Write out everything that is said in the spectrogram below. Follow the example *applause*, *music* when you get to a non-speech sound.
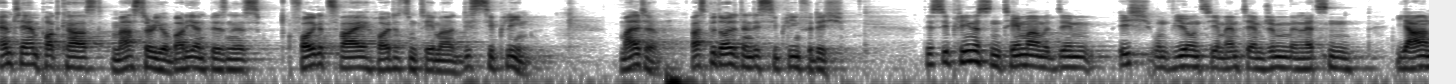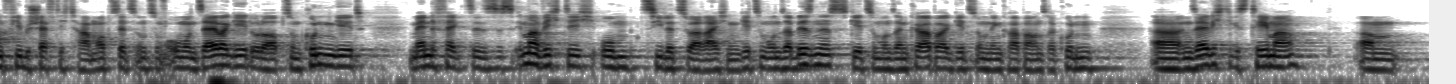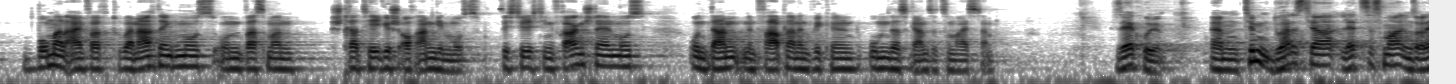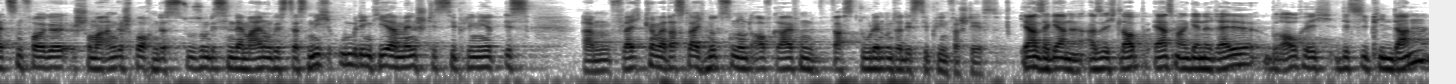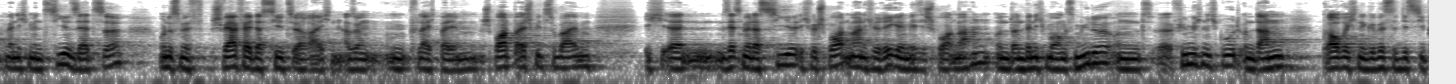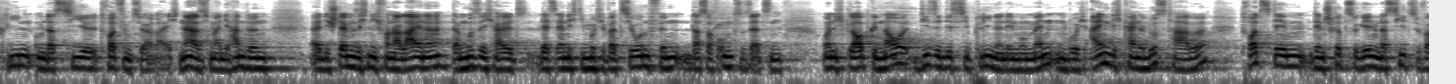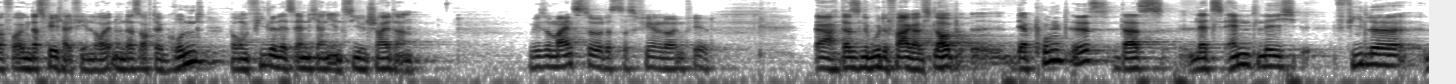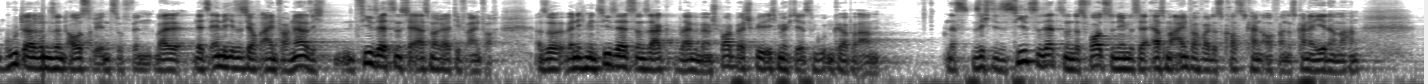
MTM Podcast Master Your Body and Business, Folge 2, heute zum Thema Disziplin. Malte, was bedeutet denn Disziplin für dich? Disziplin ist ein Thema, mit dem ich und wir uns hier im MTM Gym in den letzten Jahren viel beschäftigt haben. Ob es jetzt uns um uns selber geht oder ob es um Kunden geht. Im Endeffekt ist es immer wichtig, um Ziele zu erreichen. Geht es um unser Business, geht es um unseren Körper, geht es um den Körper unserer Kunden. Äh, ein sehr wichtiges Thema, ähm, wo man einfach drüber nachdenken muss und was man strategisch auch angehen muss. Sich die richtigen Fragen stellen muss und dann einen Fahrplan entwickeln, um das Ganze zu meistern. Sehr cool. Ähm, Tim, du hattest ja letztes Mal in unserer letzten Folge schon mal angesprochen, dass du so ein bisschen der Meinung bist, dass nicht unbedingt jeder Mensch diszipliniert ist. Ähm, vielleicht können wir das gleich nutzen und aufgreifen, was du denn unter Disziplin verstehst. Ja, sehr gerne. Also ich glaube, erstmal generell brauche ich Disziplin dann, wenn ich mir ein Ziel setze und es mir schwerfällt, das Ziel zu erreichen. Also um vielleicht bei dem Sportbeispiel zu bleiben ich äh, setze mir das Ziel, ich will Sport machen, ich will regelmäßig Sport machen und dann bin ich morgens müde und äh, fühle mich nicht gut und dann brauche ich eine gewisse Disziplin, um das Ziel trotzdem zu erreichen. Ne? Also ich meine, die Handeln, äh, die stemmen sich nicht von alleine, da muss ich halt letztendlich die Motivation finden, das auch umzusetzen. Und ich glaube, genau diese Disziplin in den Momenten, wo ich eigentlich keine Lust habe, trotzdem den Schritt zu gehen und das Ziel zu verfolgen, das fehlt halt vielen Leuten. Und das ist auch der Grund, warum viele letztendlich an ihren Zielen scheitern. Wieso meinst du, dass das vielen Leuten fehlt? Ja, das ist eine gute Frage. Also ich glaube, der Punkt ist, dass letztendlich viele gut darin sind, Ausreden zu finden. Weil letztendlich ist es ja auch einfach. Ne? Also ich, ein Ziel setzen ist ja erstmal relativ einfach. Also wenn ich mir ein Ziel setze und sage, bleiben wir beim Sportbeispiel, ich möchte jetzt einen guten Körper haben. Das, sich dieses Ziel zu setzen und das vorzunehmen, ist ja erstmal einfach, weil das kostet keinen Aufwand. Das kann ja jeder machen.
